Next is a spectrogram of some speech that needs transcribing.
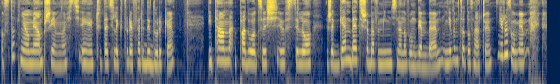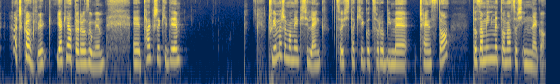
ostatnio miałam przyjemność e, czytać lekturę Ferdy Durkę. I tam padło coś w stylu, że gębę trzeba wymienić na nową gębę. Nie wiem, co to znaczy. Nie rozumiem. Aczkolwiek, jak ja to rozumiem. E, także kiedy czujemy, że mamy jakiś lęk, coś takiego, co robimy często, to zamieńmy to na coś innego.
